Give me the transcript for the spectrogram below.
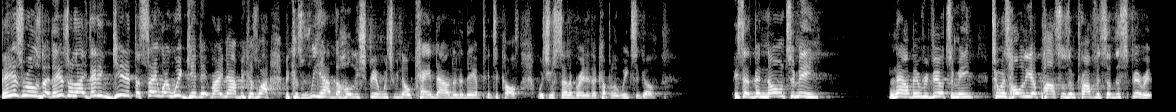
The Israels, the Israelites, they didn't get it the same way we're getting it right now. Because why? Because we have the Holy Spirit, which we know came down on the day of Pentecost, which was celebrated a couple of weeks ago. He says, been known to me now been revealed to me to his holy apostles and prophets of the Spirit.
